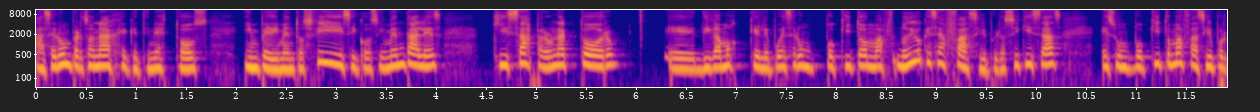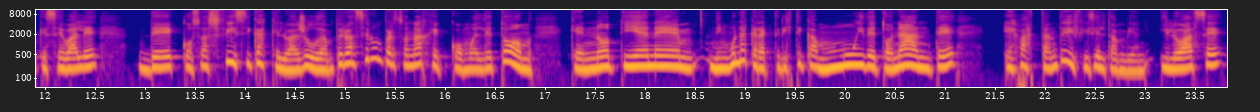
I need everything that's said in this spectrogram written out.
hacer un personaje que tiene estos impedimentos físicos y mentales, quizás para un actor, eh, digamos que le puede ser un poquito más, no digo que sea fácil, pero sí quizás es un poquito más fácil porque se vale de cosas físicas que lo ayudan. Pero hacer un personaje como el de Tom, que no tiene ninguna característica muy detonante, es bastante difícil también y lo hace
